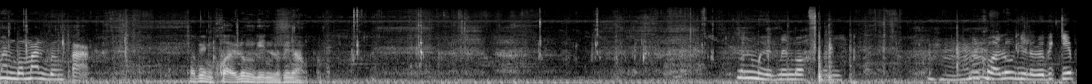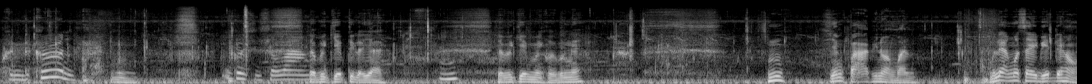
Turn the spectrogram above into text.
มันบ่มันเบิ่งปากถ้าเป็นควายลงดินเลยพี่น้องมันมืดแมันบ่อันนี้ มันขวาลูกนี่แล้วก็ไปเก็บขึ้นขึ้นอืมมันก็สิสว่างจะไปเก็บทีละใหญ่จะไปเก็บไม่ค่อยเบิ่งนะหึเสียงปลาพี่น้องมันมันแรงมาใส่เบ็ดได้เหรอ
